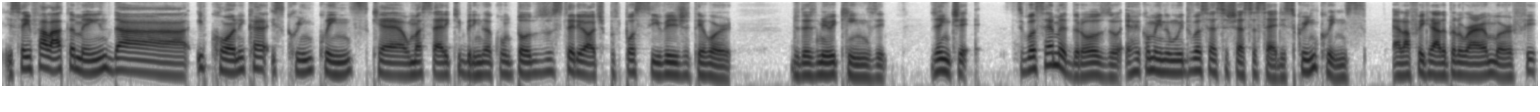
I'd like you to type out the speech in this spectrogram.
E sem falar também da icônica Scream Queens, que é uma série que brinca com todos os estereótipos possíveis de terror, de 2015. Gente, se você é medroso, eu recomendo muito você assistir essa série, Scream Queens. Ela foi criada pelo Ryan Murphy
